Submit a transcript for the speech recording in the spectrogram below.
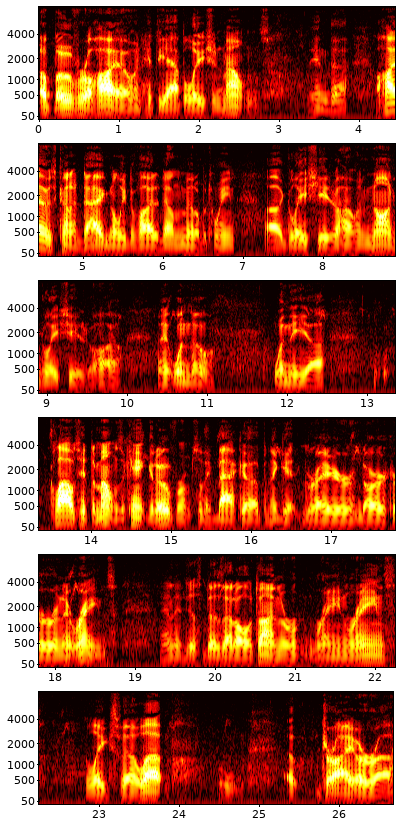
up over Ohio and hit the Appalachian Mountains. And uh, Ohio is kind of diagonally divided down the middle between uh, glaciated Ohio and non-glaciated Ohio. And when the when the uh, clouds hit the mountains, they can't get over them, so they back up and they get grayer and darker, and it rains. And it just does that all the time. The rain rains, the lakes fill up, dry or uh,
